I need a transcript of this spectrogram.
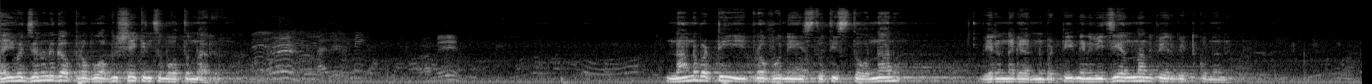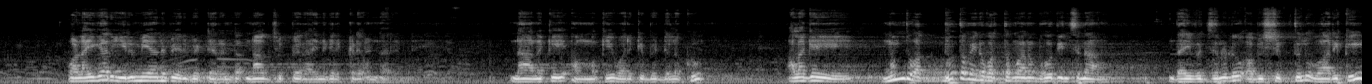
దైవజనునిగా ప్రభు అభిషేకించబోతున్నారు. నన్ను బట్టి ప్రభుని స్థుతిస్తూ ఉన్నాను. వీరన్న గారిని బట్టి నేను విజయన్న అని పేరు పెట్టుకున్నానండి వాళ్ళ అయ్యగారు ఇరిమియా అని పేరు పెట్టారంట. నాకు చెప్పారు ఆయన గారు ఇక్కడే ఉన్నారండి. నాన్నకి అమ్మకి వారికి బిడ్డలకు అలాగే ముందు అద్భుతమైన వర్తమానం బోధించిన దైవజనులు అభిషక్తులు వారికి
